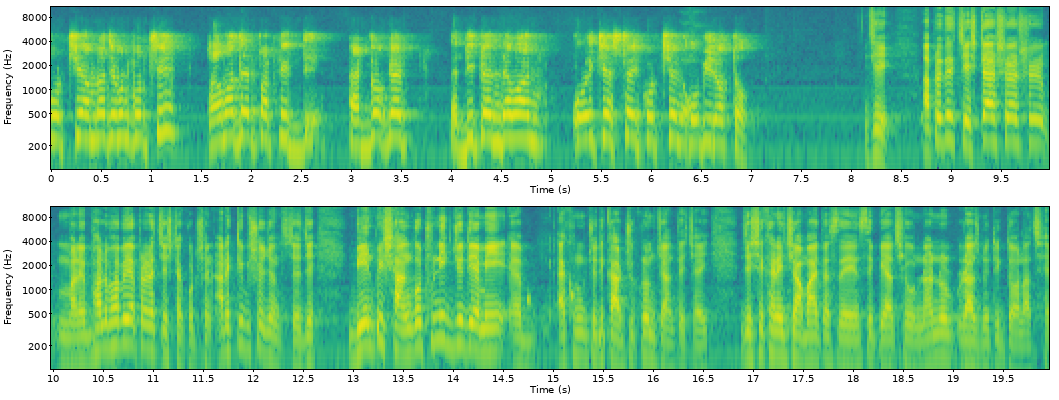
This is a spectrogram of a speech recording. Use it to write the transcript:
করছি আমরা যেমন করছি। আমাদের প্রার্থী অ্যাডভোকেট দীপেন দেওয়ান ওই চেষ্টাই করছেন অবিরত। জি, আপনাদের চেষ্টা আসলে আসলে মানে ভালোভাবে আপনারা চেষ্টা করছেন। আরেকটি বিষয় জানতে চাই যে, বিএনপি সাংগঠনিক যদি আমি এখন যদি কার্যক্রম জানতে চাই, যে সেখানে জামায়াত আছে, এনসিপি আছে, অন্যান্য রাজনৈতিক দল আছে,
